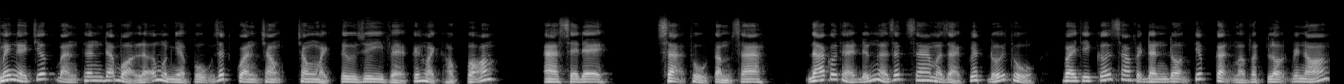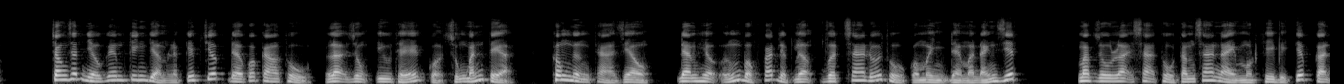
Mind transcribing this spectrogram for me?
Mấy ngày trước bản thân đã bỏ lỡ một nghiệp vụ rất quan trọng trong mạch tư duy về kế hoạch học võ. ACD, xạ thủ tầm xa. Đã có thể đứng ở rất xa mà giải quyết đối thủ, vậy thì cớ sao phải đần độn tiếp cận mà vật lộn với nó? Trong rất nhiều game kinh điểm là kiếp trước đều có cao thủ lợi dụng ưu thế của súng bắn tỉa, không ngừng thả diều, đem hiệu ứng bộc phát lực lượng vượt xa đối thủ của mình để mà đánh giết. Mặc dù loại xạ thủ tầm xa này một khi bị tiếp cận,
